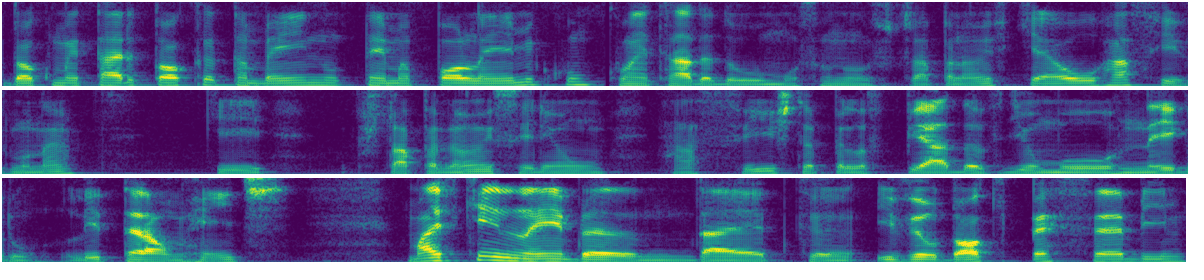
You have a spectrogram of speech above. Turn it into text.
o documentário toca também no tema polêmico com a entrada do Mussum nos Trapalhões, que é o racismo, né? Que os Trapalhões seriam racistas pelas piadas de humor negro, literalmente. Mas quem lembra da época e vê o doc percebe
